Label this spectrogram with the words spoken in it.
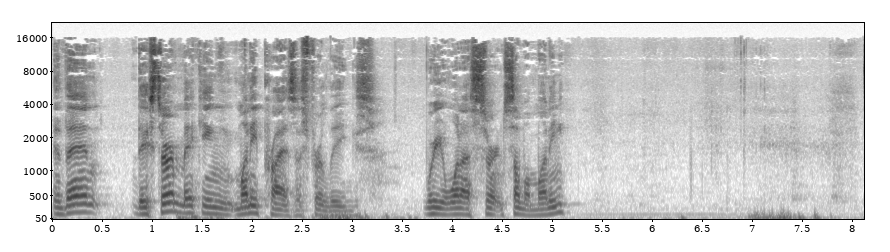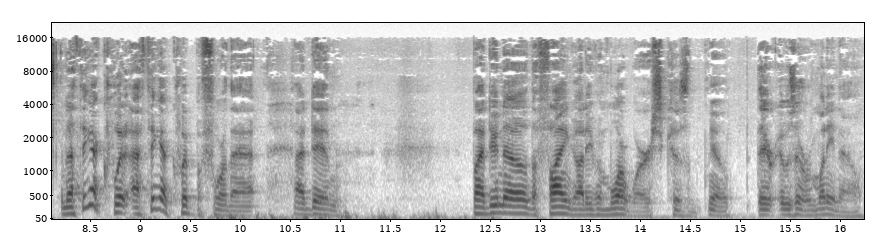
And then they started making money prizes for leagues where you won a certain sum of money. And I think I quit. I think I quit before that. I did, but I do know the fine got even more worse because you know there it was over money now.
